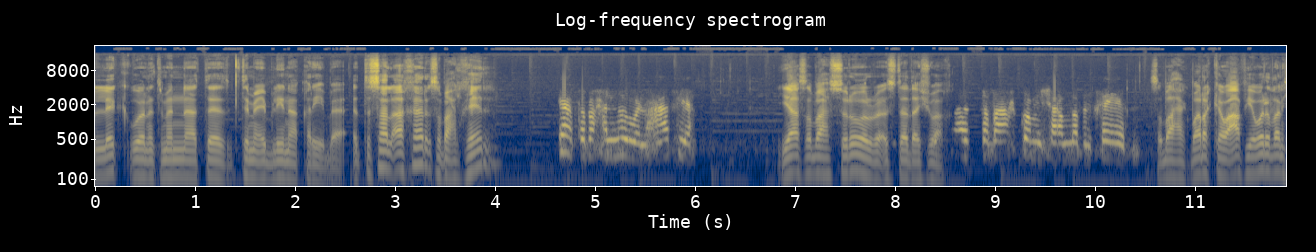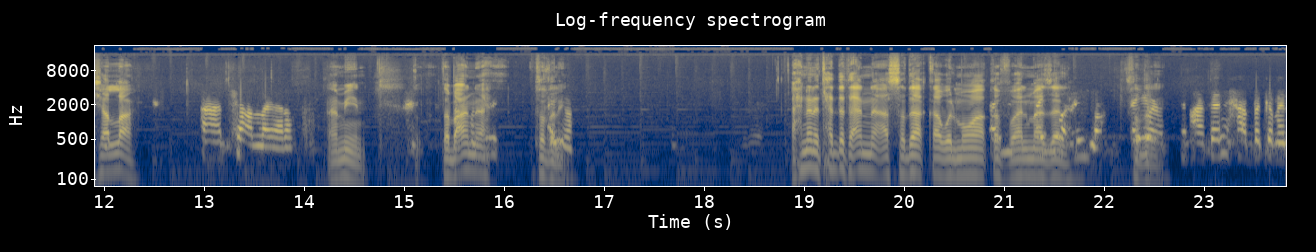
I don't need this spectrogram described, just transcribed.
لك ونتمنى تجتمعي بلينا قريبة اتصال آخر صباح الخير. يا صباح النور والعافية. يا صباح السرور أستاذ أشواق. صباحكم إن شاء الله بالخير. صباحك بركة وعافية ورضا إن شاء الله. آه إن شاء الله يا رب. آمين. طبعا تفضلي. أيوة. إحنا نتحدث عن الصداقة والمواقف وهل ما زال. أيوة أيوة. أيوة. عشان حابة كمان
